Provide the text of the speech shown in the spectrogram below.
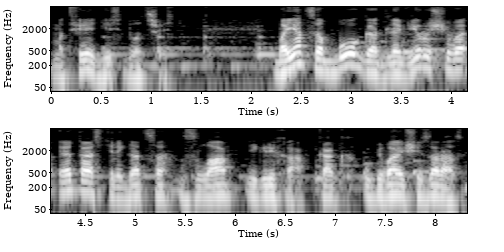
Матфея 10.26. Бояться Бога для верующего – это остерегаться зла и греха, как убивающей заразы.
